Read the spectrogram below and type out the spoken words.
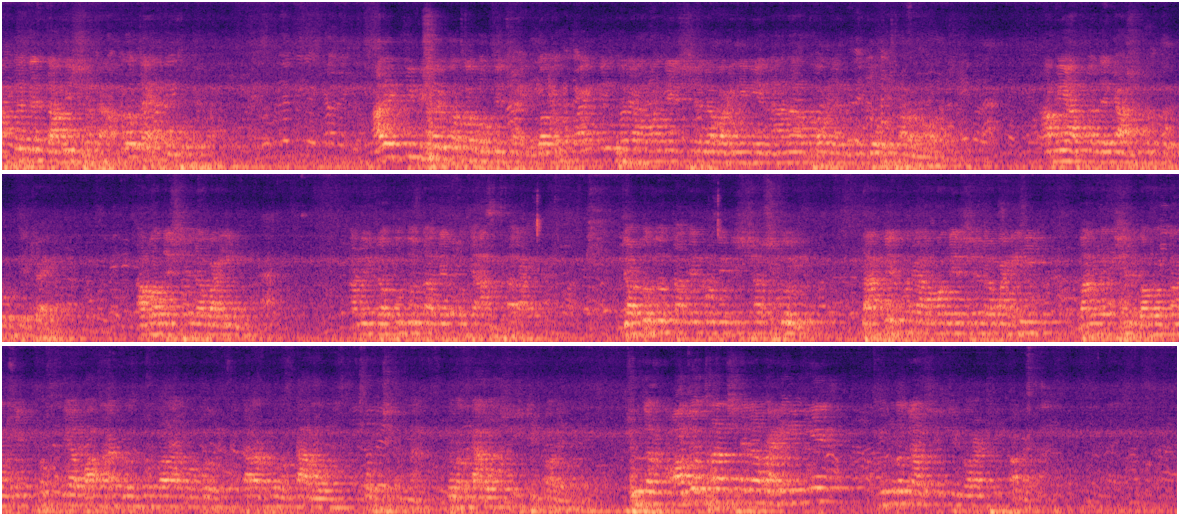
আপনাদের আরেকটি কথা বলতে চাই। গত কয়েকদিন ধরে আমাদের সেনাবাহিনী নিয়ে নানা ধরনের আমি আপনাদেরকে আশ্বস্ত করতে চাই। আমাদের সেনাবাহিনী, আমি যতদূর তাদের প্রতি আস্থা রাখি, যতদূর তাদের প্রতি বিশ্বাস করি তাতে করে আমাদের সেনাবাহিনী বাংলাদেশের গণতান্ত্রিক প্রক্রিয়া বাধাগ্রস্ত করার মতো তারা কোনো কারণ করছেন না, কোনো কারণ সৃষ্টি করেন সুতরাং অযথা সেনাবাহিনী নিয়ে সৃষ্টি করা ঠিক হবে না।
